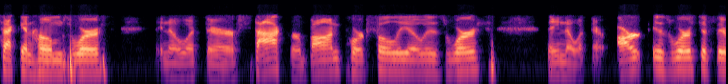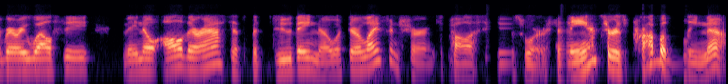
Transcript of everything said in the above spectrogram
second home's worth. They know what their stock or bond portfolio is worth. They know what their art is worth if they're very wealthy. They know all their assets, but do they know what their life insurance policy is worth? And the answer is probably no.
